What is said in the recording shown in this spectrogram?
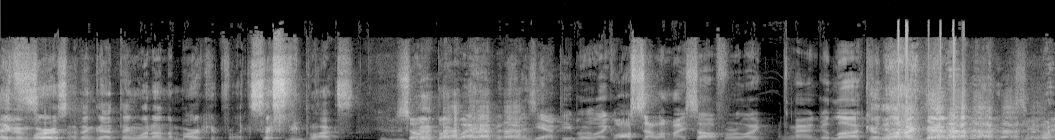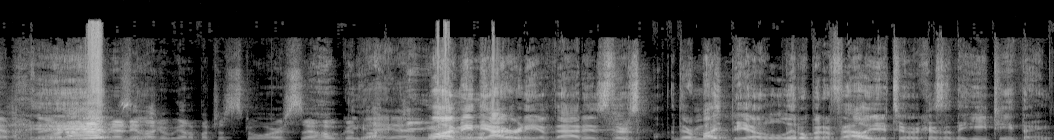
Even worse, I think that thing went on the market for like sixty bucks. So, but what happened then is, yeah, people were like, "Well, I'll sell it myself," and we're like, eh, "Good luck." Good luck. Yeah, see what. We're not having any luck. We got a bunch of stores, so good Yeah, luck yeah. to you. Well, I mean, the irony of that is there's there might be a little bit of value to it because of the ET thing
